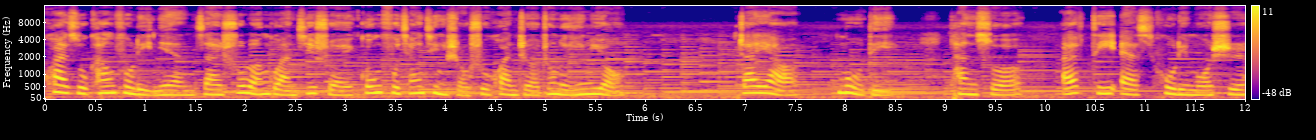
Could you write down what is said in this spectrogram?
《快速康复理念在输卵管积水宫腹腔镜手术患者中的应用》。摘要：目的，探索 FTS 护理模式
